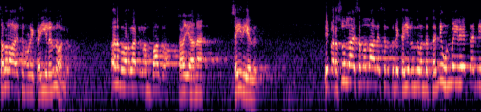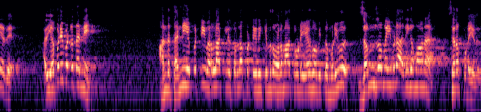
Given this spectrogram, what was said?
சலதாசனுடைய கையிலிருந்து வந்தது. அது நம்ம வரலாற்றில் நம்ம பார்க்கிறோம். சரியான செய்தி அது இப்ப ரசூல்லாய் சல்லா அலிஸ்லத்துடைய கையிலிருந்து வந்த தண்ணி உண்மையிலே தண்ணி அது. அது எப்படிப்பட்ட தண்ணி? அந்த தண்ணியை பற்றி வரலாற்றிலே சொல்லப்பட்டு இருக்கின்றது உலமாக்களுடைய ஏகோபித்த முடிவு ஜம்சமை விட அதிகமான சிறப்புடையது.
